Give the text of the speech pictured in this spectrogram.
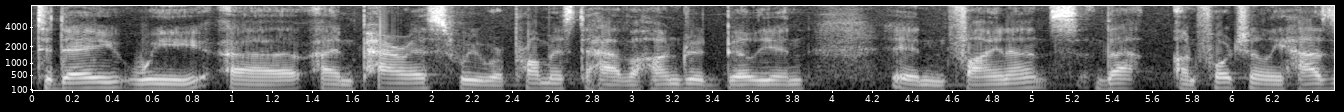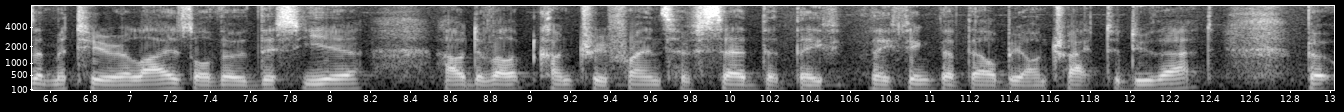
Today, we uh, in Paris, we were promised to have 100 billion in finance. That unfortunately hasn't materialized, although this year our developed country friends have said that they, they think that they'll be on track to do that. But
